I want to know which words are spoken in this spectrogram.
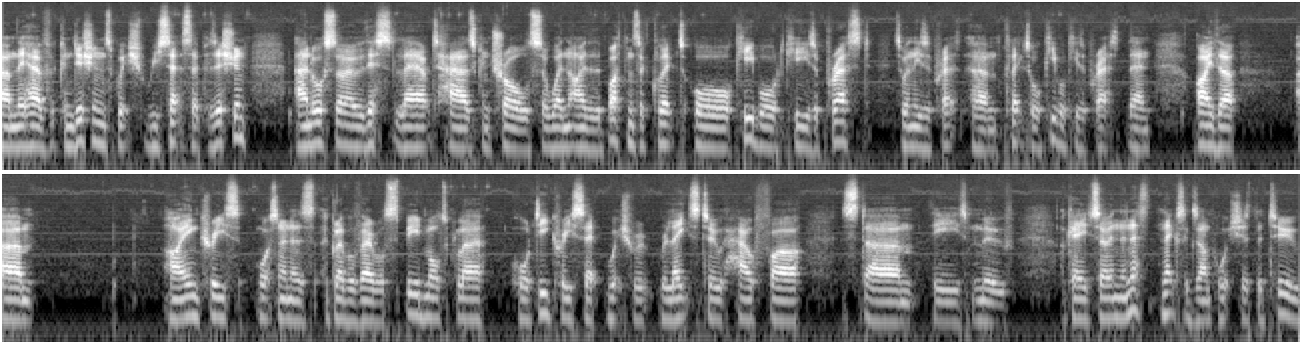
Um, they have conditions which resets their position and also this layout has controls so when either the buttons are clicked or keyboard keys are pressed so when these are um, clicked or keyboard keys are pressed then either um, I increase what's known as a global variable speed multiplier or decrease it which re relates to how far um, these move okay so in the next, next example which is the two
